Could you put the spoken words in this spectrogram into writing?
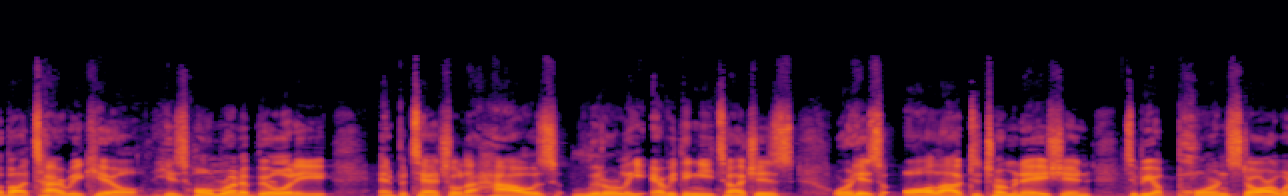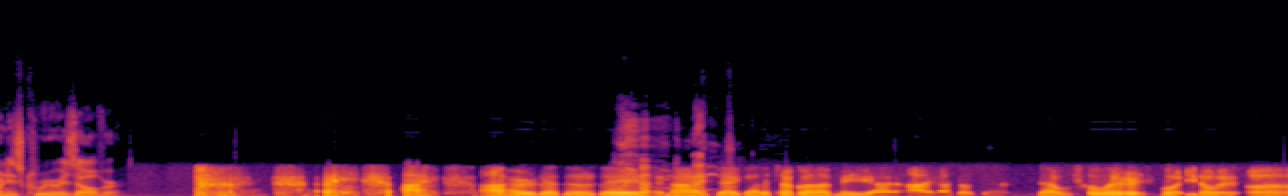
about Tyreek Hill? His home run ability and potential to house literally everything he touches, or his all out determination to be a porn star when his career is over? I I heard that the other day, and I that got a chuckle out of me. I, I I thought that that was hilarious. But you know, uh,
